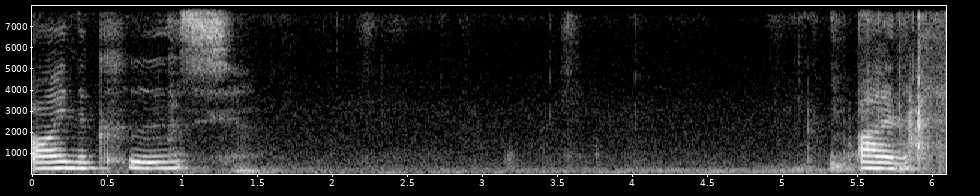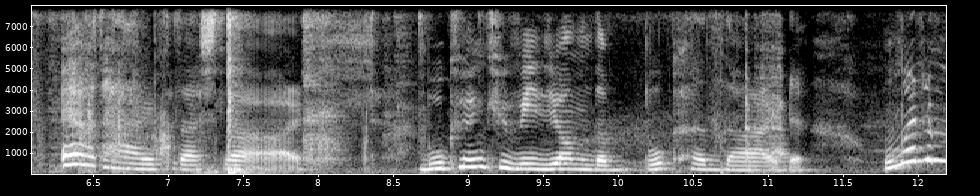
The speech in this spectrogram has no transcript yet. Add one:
aynı kız. Aynı. Evet arkadaşlar. Bugünkü videom da bu kadardı. Umarım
